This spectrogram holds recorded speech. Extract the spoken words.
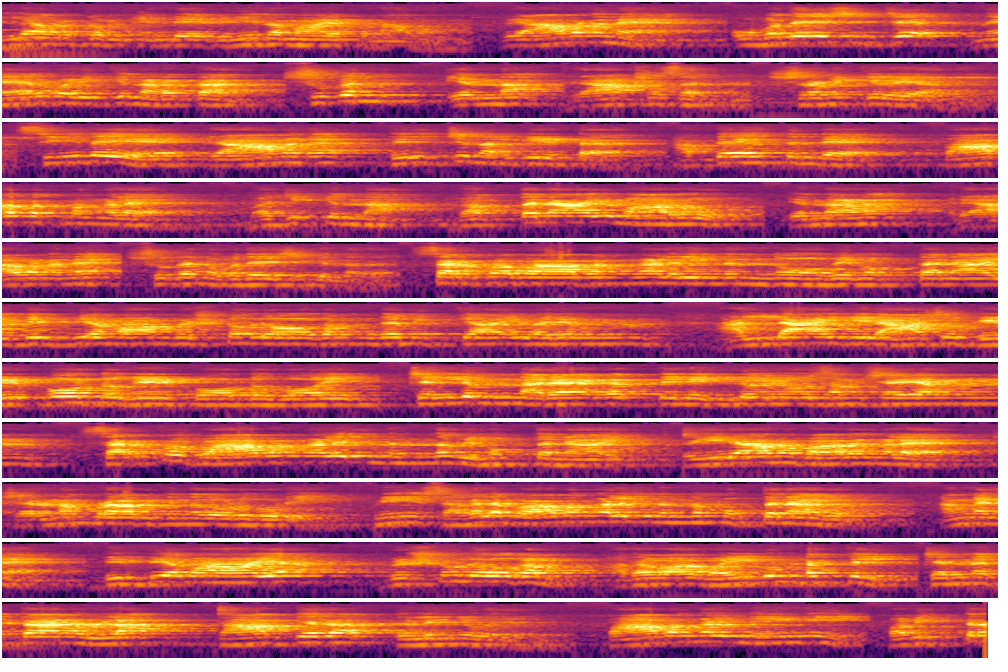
എല്ലാവർക്കും എന്റെ വിനീതമായ പ്രണാമം. രാവണനെ ഉപദേശിച്ച് നേർവഴിക്ക് നടത്താൻ ശുഗൻ എന്ന രാക്ഷസൻ ശ്രമിക്കുകയാണ്. സീതയെ രാമന് തിരിച്ചു നൽകിയിട്ട് അദ്ദേഹത്തിന്റെ പാദപത്മങ്ങളെ ഭജിക്കുന്ന ഭക്തനായി മാറൂ എന്നാണ് രാവണനെ ശുഗൻ ഉപദേശിക്കുന്നത്. സർവപാപങ്ങളിൽ നിന്നോ വിമുക്തനായി ദിവ്യമാം വിഷ്ണുലോകം ഗമിക്കായി വരും. അല്ലായിൽ ആശു കീഴ്പോട്ടു കീഴ്പോട്ടു പോയി. ചെല്ലും നരകത്തിൽ ഇല്ലൊരു സംശയം. സർവപാപങ്ങളിൽ നിന്ന് വിമുക്തനായി. ശ്രീരാമപാദങ്ങളെ ശരണം പ്രാപിക്കുന്നതോടുകൂടി നീ സകല പാപങ്ങളിൽ നിന്നും മുക്തനാകും. അങ്ങനെ ദിവ്യമായ വിഷ്ണുലോകം അഥവാ വൈകുണ്ഠത്തിൽ ചെന്നെത്താനുള്ള സാധ്യത തെളിഞ്ഞു വരും പാപങ്ങൾ നീങ്ങി പവിത്ര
